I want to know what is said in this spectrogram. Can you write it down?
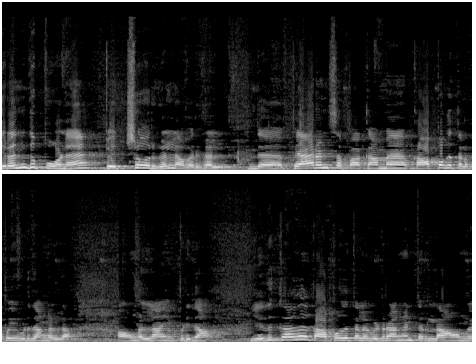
இறந்து போன பெற்றோர்கள் அவர்கள். இந்த பேரண்ட்ஸை பார்க்காம காப்பகத்தில் போய் விடுதாங்கல்ல? அவங்கெல்லாம் இப்படி தான் எதுக்காக காப்பகத்தில் விடுறாங்கன்னு தெரில அவங்க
